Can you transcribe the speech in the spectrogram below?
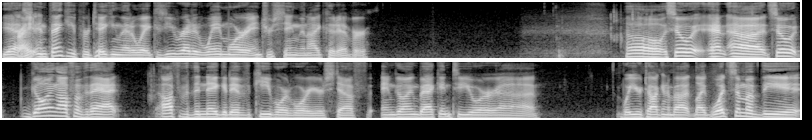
Yes, Right? and thank you for taking that away because you read it way more interesting than I could ever. Oh, so and uh, so going off of that, off of the negative keyboard warrior stuff, and going back into your uh, what you're talking about, like what's some of the,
